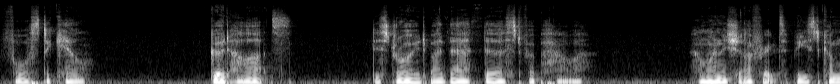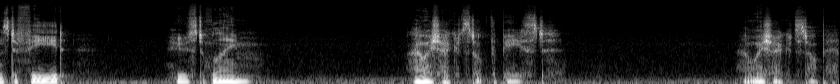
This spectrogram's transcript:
forced to kill, good hearts destroyed by their thirst for power. And when the Scharfrichter beast comes to feed, who's to blame? I wish I could stop the beast. I wish I could stop it.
